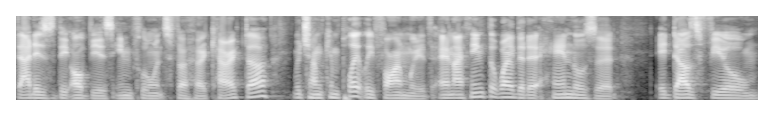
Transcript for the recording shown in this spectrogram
that is the obvious influence for her character, which I'm completely fine with. And I think the way that it handles it, it does feel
